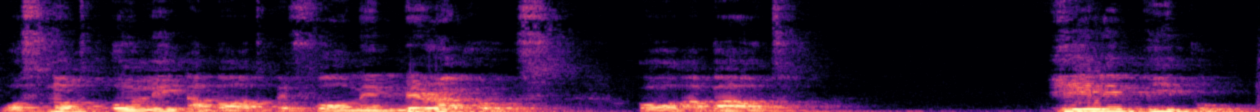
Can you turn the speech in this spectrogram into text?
was not only about performing miracles or about healing people,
